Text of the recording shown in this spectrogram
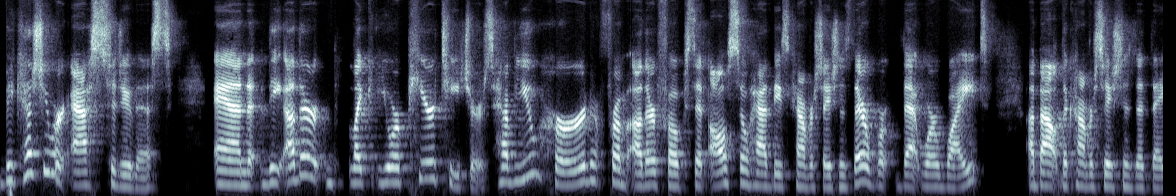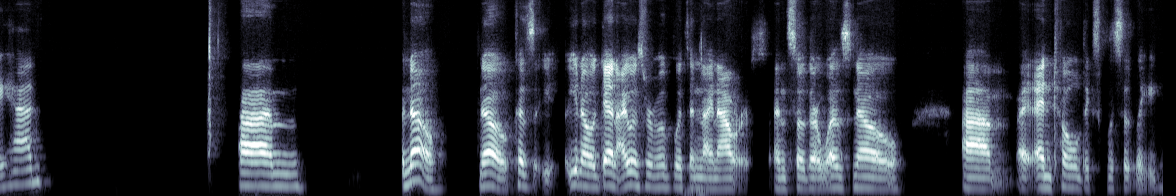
because you were asked to do this and the other like your peer teachers have you heard from other folks that also had these conversations there were that were white about the conversations that they had? Um, no, no, because you know, again, I was removed within nine hours, and so there was no, um, and told explicitly,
